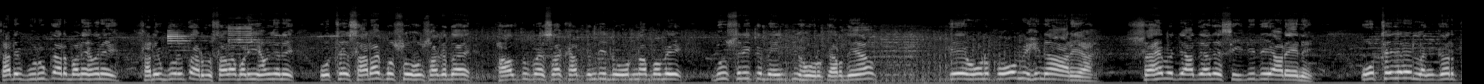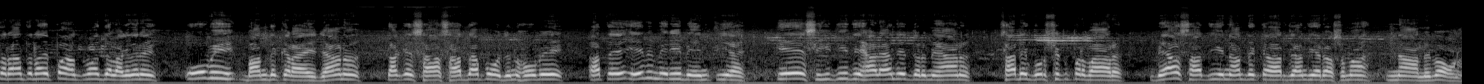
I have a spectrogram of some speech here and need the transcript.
ਸਾਡੇ ਗੁਰੂ ਘਰ ਬਣੇ ਹੋਏ ਨੇ, ਸਾਡੇ ਗੁਰੂ ਧਰਮਸ਼ਾਲਾ ਬਣੀਆਂ ਹੋਈਆਂ ਨੇ, ਉੱਥੇ ਸਾਰਾ ਕੁਝ ਹੋ ਸਕਦਾ ਹੈ ਫालतू ਪੈਸਾ ਖਰਚਣ ਦੀ ਲੋੜ ਨਾ ਪਵੇ। ਦੂਸਰੀ ਇੱਕ ਬੇਨਤੀ ਹੋਰ ਕਰਦੇ ਆ ਕਿ ਹੁਣ ਪੋਹ ਮਹੀਨਾ ਆ ਰਿਹਾ, ਸਾਹਿਬਜ਼ਾਦਿਆਂ ਦੇ ਸ਼ਹੀਦੀ ਦਿਹਾੜੇ ਨੇ, ਉੱਥੇ ਜਿਹੜੇ ਲੰਗਰ ਤਰ੍ਹਾਂ ਤਰ੍ਹਾਂ ਦੇ ਭਾਂਤ ਭਾਂਤ ਦੇ ਲੱਗਦੇ ਨੇ, ਉਹ ਵੀ ਬੰਦ ਕਰਾਏ ਜਾਣ ਤਾਂ ਕਿ ਸਾਦਾ ਭੋਜਨ ਹੋਵੇ। ਅਤੇ ਇਹ ਵੀ ਮੇਰੀ ਬੇਨਤੀ ਹੈ ਕਿ ਸ਼ਹੀਦੀ ਦਿਹਾੜਿਆਂ ਦੇ ਦਰਮਿਆਨ ਸਾਡੇ ਗੁਰਸਿੱਖ ਪਰਿਵਾਰ ਵਿਆਹ ਸ਼ਾਦੀ ਆਨੰਦ ਕਾਰਜਾਂ ਦੀਆਂ ਰਸਮਾਂ ਨਾ ਨਿਭਾਉਣ।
